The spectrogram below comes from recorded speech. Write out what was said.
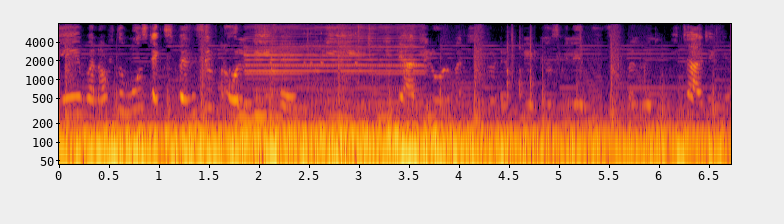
ये one of the most expensive toll भी है क्योंकि इतनी प्यारी रोड बनी है तो डेफिनेटली उसके लिए people will be charging है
